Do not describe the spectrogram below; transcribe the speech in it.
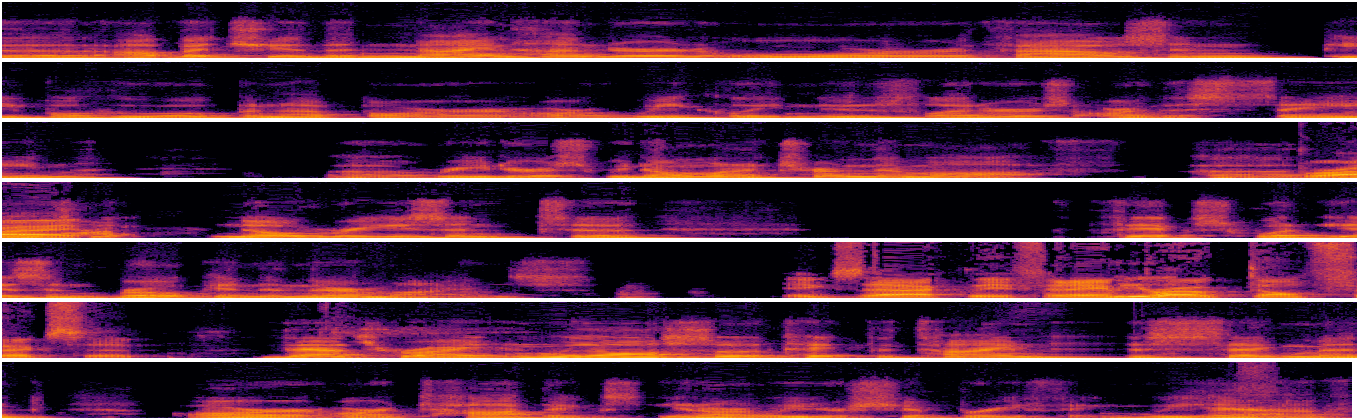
the I'll bet you the 900 or 1,000 people who open up our, our weekly newsletters are the same uh, readers. We don't want to turn them off. Uh, right. No reason to fix what isn't broken in their minds. Exactly. If it ain't we broke, don't fix it. That's right. And we also take the time to segment our, our topics in our leadership briefing. We have,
